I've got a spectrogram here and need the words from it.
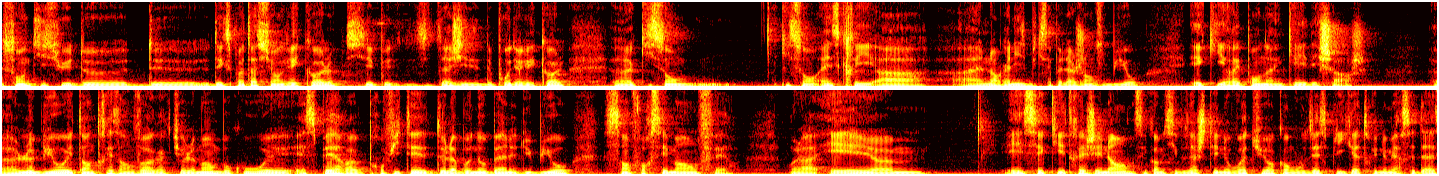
sont issus d'exploitations de, agricoles, s'il s'agit de produits agricoles, euh, qui, sont, qui sont inscrits à, un organisme qui s'appelle l'agence bio et qui répondent à un cahier des charges. Euh, le bio étant très en vogue actuellement, beaucoup espèrent profiter de la bonne aubaine du bio sans forcément en faire. Voilà. Et et ce qui est très gênant, c'est comme si vous achetez une voiture, quand on vous explique être une Mercedes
